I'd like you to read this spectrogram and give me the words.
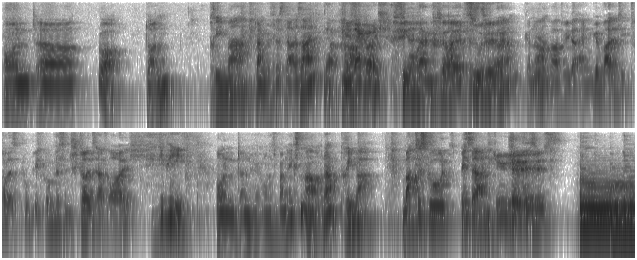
Und äh, ja, dann Prima. Danke fürs Dasein. Ja, Vielen Dank euch. Vielen Und Dank für danke euer fürs Zuhören. Zuhören, genau. Ihr wart wieder ein gewaltig tolles Publikum. Wir sind stolz auf euch. Yippie. Und dann hören wir uns beim nächsten Mal, oder? Prima. Macht es gut. Bis dann. Tschüss. Tschüss.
